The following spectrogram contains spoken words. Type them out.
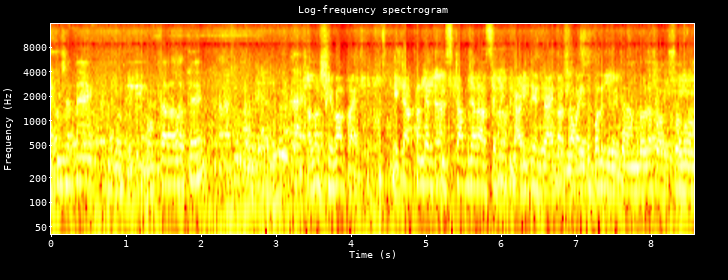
একই সাথে ভোক্তারা যাতে ভালো সেবা পায় এটা আপনাদের স্টাফ যারা আছে গাড়িতে ড্রাইভার সবাইকে বলে দেবে। এটা আমরা সবসময়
